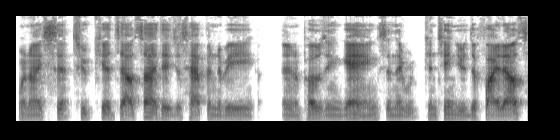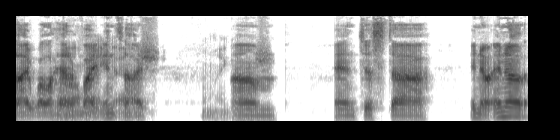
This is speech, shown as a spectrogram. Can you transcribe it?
when I sent two kids outside, they just happened to be in opposing gangs, and they were, continued to fight outside while I had oh, a fight inside. Oh my um, and just uh, you know, and uh,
